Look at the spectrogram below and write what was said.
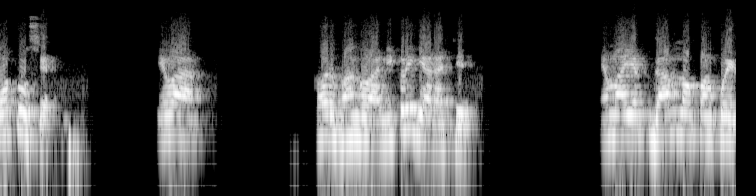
મોટું છે? એવા ઘર ભાંગવા નીકળી ગયા રાતે. એમાં એક ગામનો પણ કોઈ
